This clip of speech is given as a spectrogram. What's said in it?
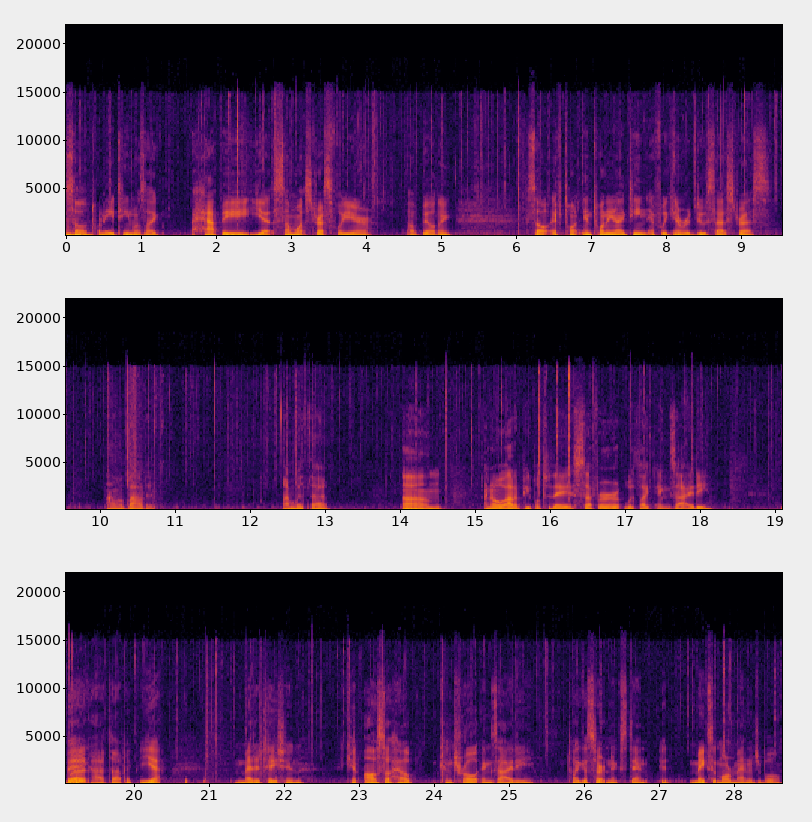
So Mhm. 2018 was like a happy yet somewhat stressful year of building. So if tw- in 2019 if we can reduce that stress, I'm about it. I'm with that. Um I know a lot of people today suffer with like anxiety. Big But hot topic. Yeah. Meditation can also help control anxiety to like a certain extent. It makes it more manageable.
